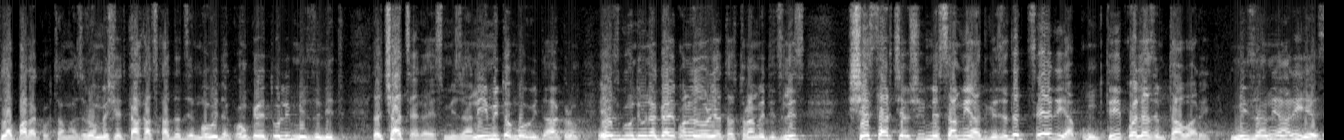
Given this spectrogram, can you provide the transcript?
ლაპარაკობთ ამაზე, რომელშიც კახაც ხადაძე მოვიდა კონკრეტული მიზნით და ჩაწერა ეს მიზანი, იმიტომ მოვიდა აქ, რომ ეს გუნდი უნდა გაიყვანოს 2018 წლის შესარჩევში მესამე ადგილზე და წერია პუნქტი, ყველაზე მთავარი მიზანი არის ეს.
